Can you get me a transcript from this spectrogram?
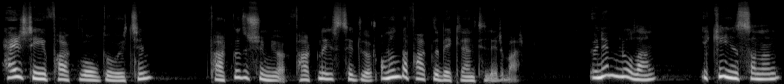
her şeyi farklı olduğu için farklı düşünüyor, farklı hissediyor. Onun da farklı beklentileri var. Önemli olan iki insanın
